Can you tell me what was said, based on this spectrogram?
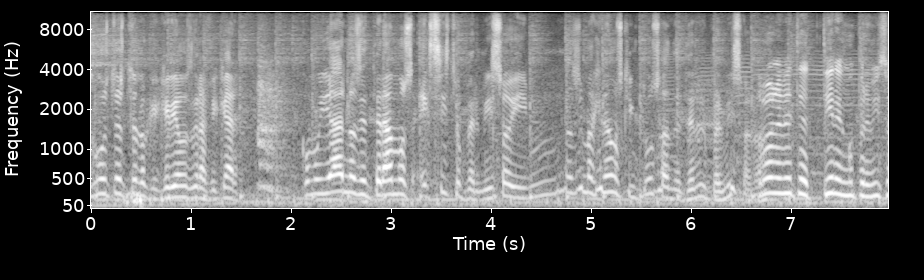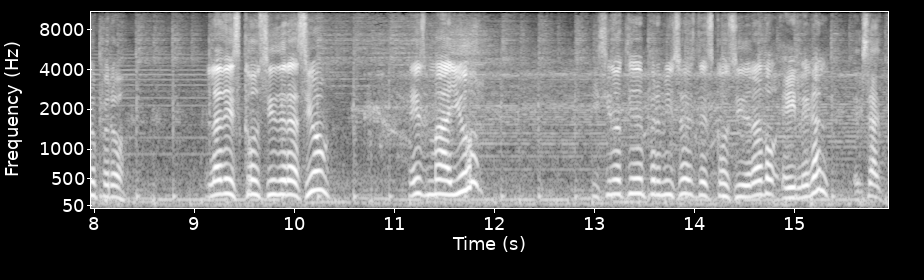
justo esto es lo que queríamos graficar. Como ya nos enteramos, existe un permiso y nos imaginamos que incluso han de tener el permiso, ¿no? Probablemente tienen un permiso, pero la desconsideración es mayor. Y si no tienen permiso es desconsiderado e ilegal. Exacto.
